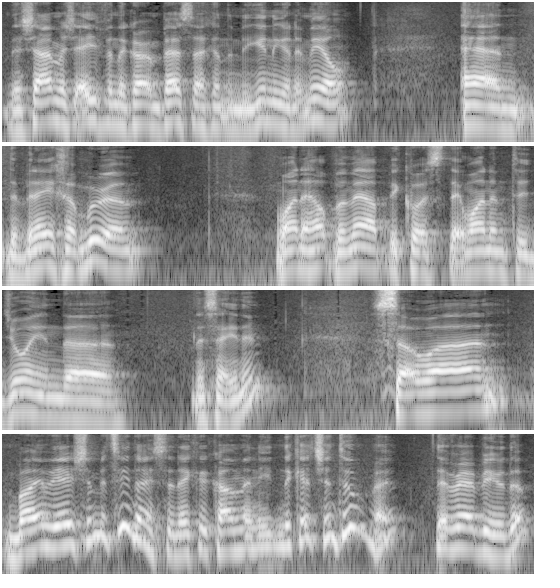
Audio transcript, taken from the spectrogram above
the shamish ate from the Karban Pesach in the beginning of the meal, and the bnei chabura want to help him out because they want him to join the the seder. So uh, by invitation mitzidai, so they could come and eat in the kitchen too, right? They're very Yehuda.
